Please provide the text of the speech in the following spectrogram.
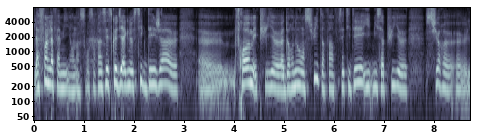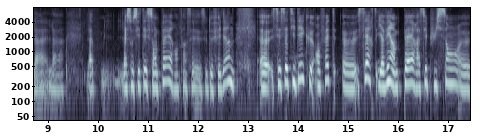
la fin de la famille en un sens. Enfin, c'est ce que diagnostique déjà euh, euh Fromm et puis euh, Adorno ensuite. Enfin, cette idée, il, s'appuie sur la, la la, société sans père, enfin c'est de Federn, euh, c'est cette idée que en fait, euh, certes, il y avait un père assez puissant euh,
